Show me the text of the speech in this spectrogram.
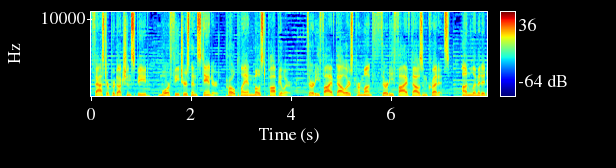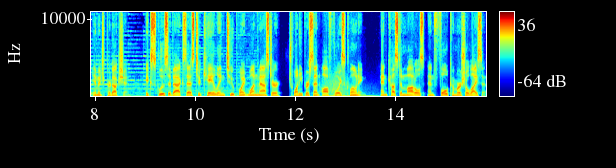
faster production speed, more features than standard, pro plan most popular, $35 per month 35,000 credits, unlimited image production, exclusive access to Kling 2.1 Master, 20% off voice cloning, and custom models and full commercial license.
